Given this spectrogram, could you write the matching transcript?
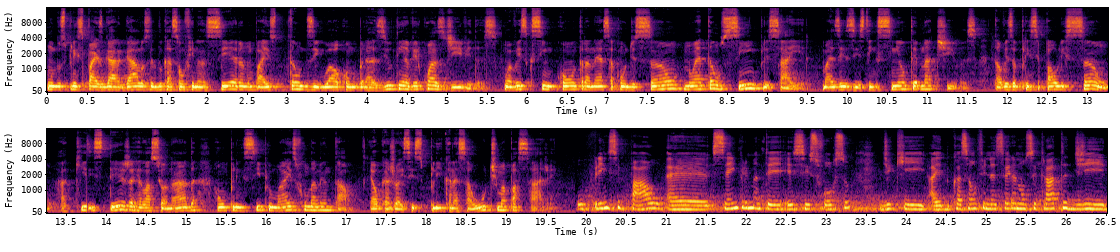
Um dos principais gargalos da educação financeira num país tão desigual como o Brasil tem a ver com as dívidas. Uma vez que se encontra nessa condição, não é tão simples sair, mas existem sim alternativas. Talvez a principal lição aqui esteja relacionada a um princípio mais fundamental. É o que a Joyce explica nessa última passagem. O principal é sempre manter esse esforço de que a educação financeira não se trata de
